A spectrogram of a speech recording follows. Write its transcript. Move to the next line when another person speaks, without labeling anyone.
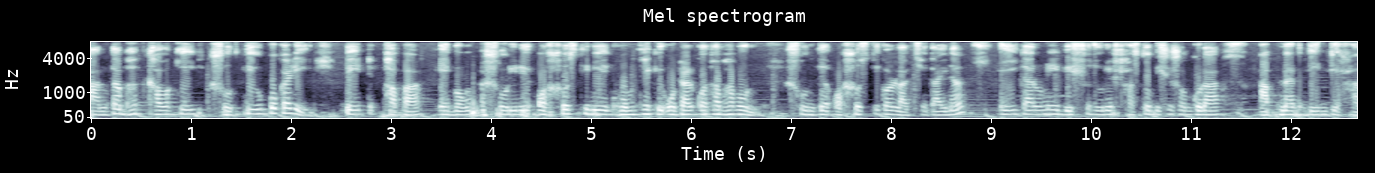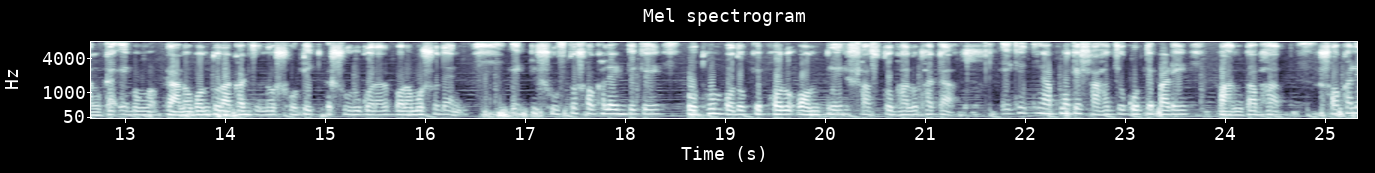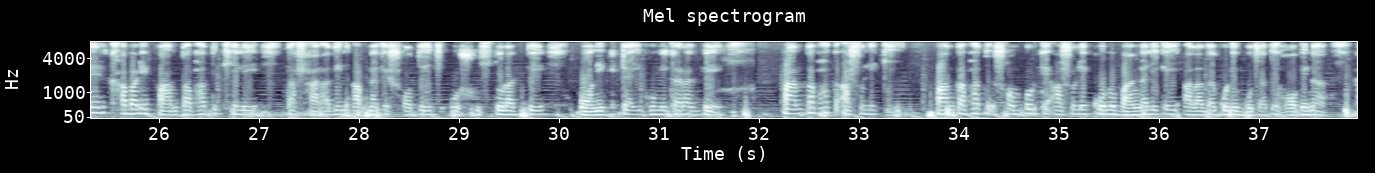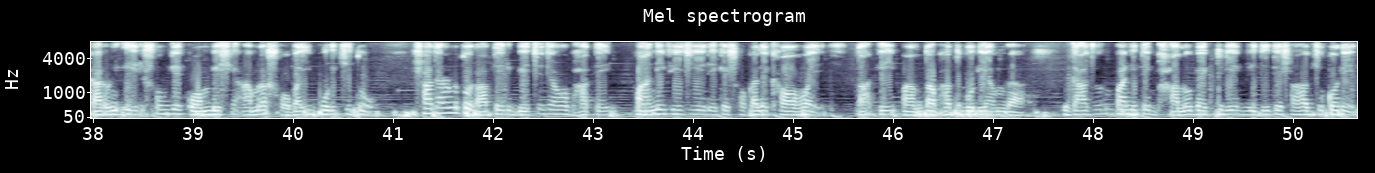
পান্তা ভাত খাওয়া কি সত্যি উপকারী? পেট ফাঁপা এবং শরীরে অস্বস্তি নিয়ে ঘুম থেকে ওঠার কথা ভাবুন। শুনতে অস্বস্তিকর লাগছে, তাই না? এই কারণেই বিশ্বজুড়ে স্বাস্থ্য বিশেষজ্ঞরা আপনার দিনটি হালকা এবং প্রাণবন্ত রাখার জন্য সঠিক শুরু করার পরামর্শ দেন। একটি সুস্থ সকালের দিকে প্রথম পদক্ষেপ হল অন্ত্রের স্বাস্থ্য ভালো থাকা। এক্ষেত্রে আপনাকে সাহায্য করতে পারে পান্তা ভাত। সকালের খাবারে পান্তা ভাত খেলে তা সারাদিন আপনাকে সতেজ ও সুস্থ রাখতে অনেকটাই ভূমিকা রাখবে। পান্তা ভাত আসলে কি? পান্তা ভাত সম্পর্কে আসলে কোনো বাঙালিকেই আলাদা করে বোঝাতে হবে না, কারণ এর সঙ্গে কম বেশি আমরা সবাই পরিচিত। সাধারণত রাতের বেঁচে যাওয়া ভাতে পানি ভিজিয়ে রেখে সকালে খাওয়া হয়, তাকেই পান্তা ভাত বলি আমরা। গাজন পানিতে ভালো ব্যাকটেরিয়া বৃদ্ধিতে সাহায্য করে।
